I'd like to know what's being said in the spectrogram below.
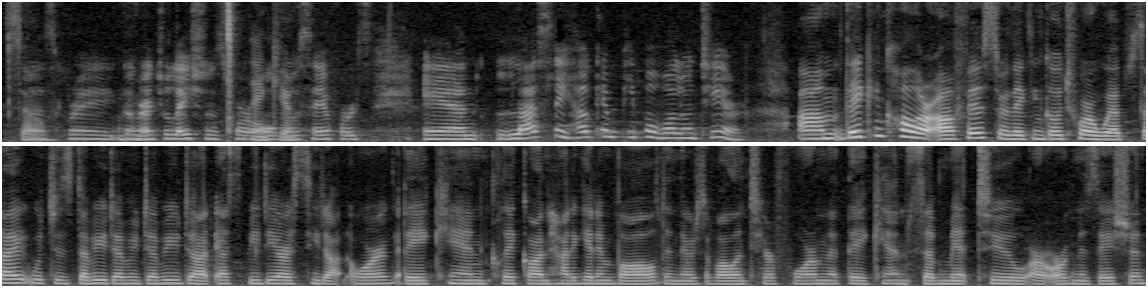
So that's great. Mm-hmm. Congratulations for Thank all you. those efforts. And lastly, how can people volunteer? Um, they can call our office or they can go to our website, which is www.sbdrc.org. They can click on how to get involved, and there's a volunteer form that they can submit to our organization,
